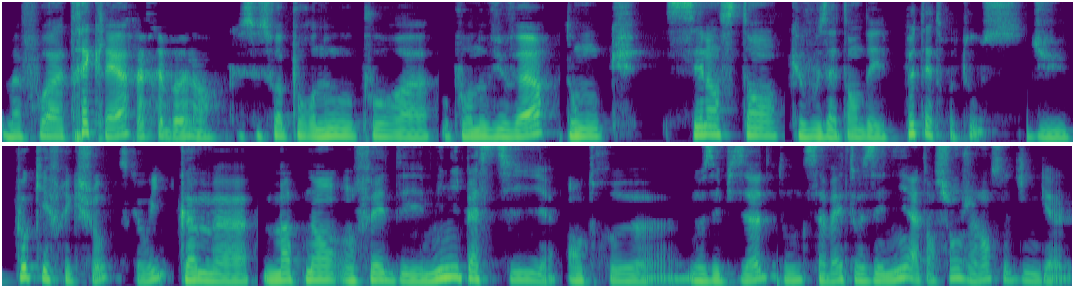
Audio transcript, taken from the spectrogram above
ma foi, très claire. Très très bonne. Que ce soit pour nous pour, ou pour nos viewers. Donc c'est l'instant que vous attendez peut-être tous, du Poké Freak Show. Parce que oui, comme euh, maintenant on fait des mini pastilles entre euh, nos épisodes, donc ça va être au Zénith. Attention, je lance le jingle.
